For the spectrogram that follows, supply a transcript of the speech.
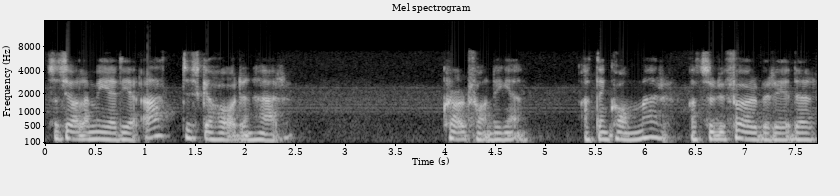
sociala medier att du ska ha den här crowdfundingen. Att den kommer. Alltså du förbereder.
